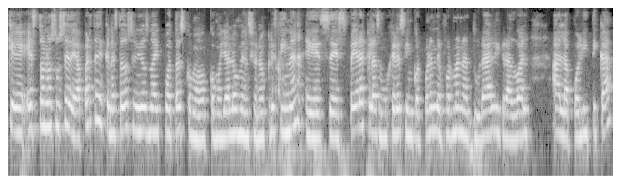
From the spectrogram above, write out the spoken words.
que esto no sucede. Aparte de que en Estados Unidos no hay cuotas, como, como ya lo mencionó Cristina, eh, se espera que las mujeres se incorporen de forma natural y gradual a la política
